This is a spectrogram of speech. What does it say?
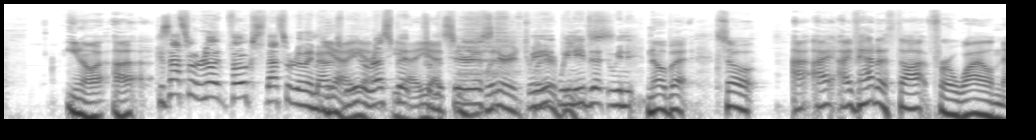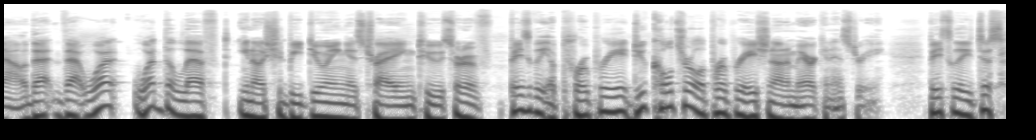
you know, uh, because that's what really, folks, that's what really matters. yeah, we need yeah, a respite yeah, from the serious. Twitter, we, Twitter need, we need to, we need, no, but so I, I, I've had a thought for a while now that that what what the left you know should be doing is trying to sort of basically appropriate, do cultural appropriation on American history, basically just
